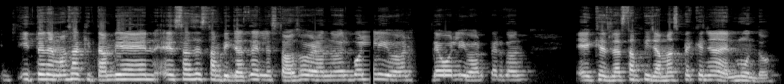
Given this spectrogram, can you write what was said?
Y tenemos aquí también estas estampillas del Estado Soberano del Bolívar, de Bolívar, perdón, eh, que es la estampilla más pequeña del mundo.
